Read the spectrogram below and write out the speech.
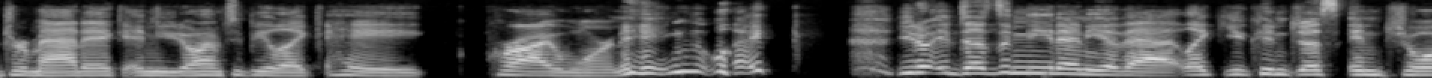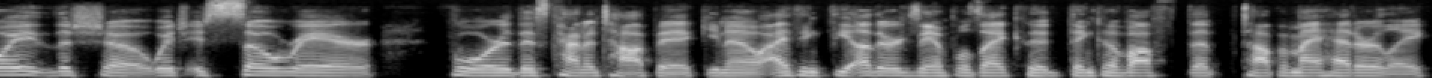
dramatic, and you don't have to be like, hey, cry warning. like, you know, it doesn't need any of that. Like you can just enjoy the show, which is so rare for this kind of topic. You know, I think the other examples I could think of off the top of my head are like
